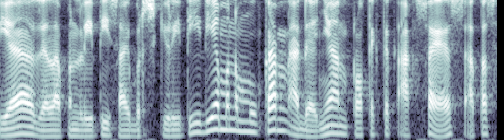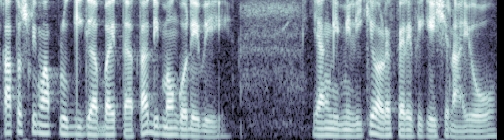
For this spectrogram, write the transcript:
dia adalah peneliti cyber security, dia menemukan adanya unprotected access atas 150 GB data di MongoDB yang dimiliki oleh Verification.io.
